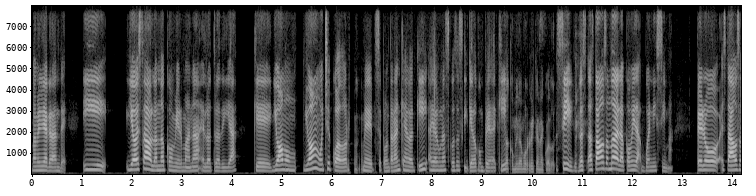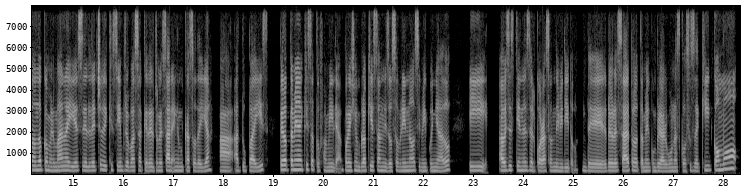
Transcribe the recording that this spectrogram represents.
Familia grande. Y yo estaba hablando con mi hermana el otro día que yo amo, yo amo mucho Ecuador. Me, se preguntarán qué hago aquí. Hay algunas cosas que quiero comprar aquí. La comida muy rica en Ecuador. Sí, estamos hablando de la comida buenísima. Pero estábamos hablando con mi hermana y es el hecho de que siempre vas a querer regresar, en el caso de ella, a, tu país, pero también aquí está tu familia. Por ejemplo, aquí están mis dos sobrinos y mi cuñado y a veces tienes el corazón dividido de regresar, pero también cumplir algunas cosas aquí. ¿Cómo,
